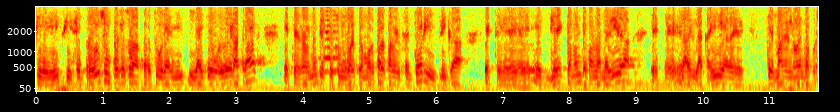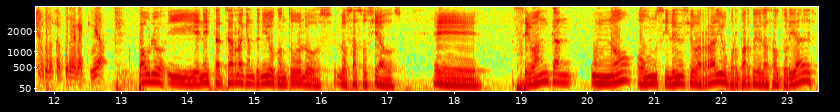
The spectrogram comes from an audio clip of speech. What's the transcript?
si, si, se produce un proceso de apertura y, hay que volver atrás, este realmente este es un golpe mortal para el sector y implica este, eh, directamente con la medida este, la caída de más del 90% de los actores de la actividad. Paulo, y en esta charla que han tenido con todos los, los asociados, eh, ¿se bancan un no o un silencio de radio por parte de las autoridades?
